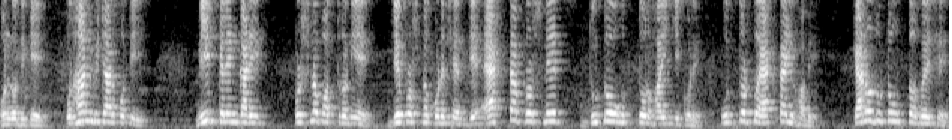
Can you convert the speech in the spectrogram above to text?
অন্যদিকে প্রধান বিচারপতি নিট কেলেঙ্কারির প্রশ্নপত্র নিয়ে যে প্রশ্ন করেছেন যে একটা প্রশ্নের দুটো উত্তর হয় কি করে উত্তর তো একটাই হবে। কেন দুটো উত্তর হয়েছে?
